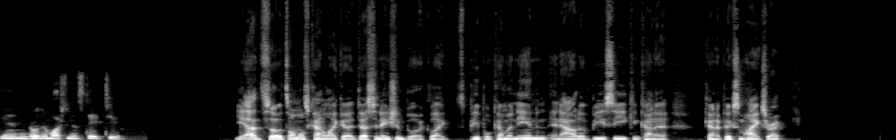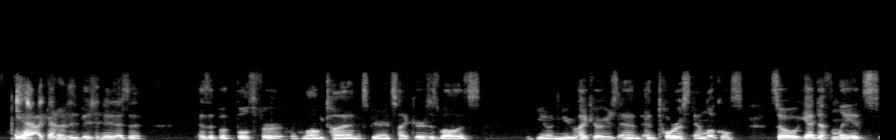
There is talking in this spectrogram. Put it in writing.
in northern Washington State too. Yeah, so it's almost kind of like a destination book. Like people coming in and out of BC can kind of kind of pick some hikes, right? Yeah, I kind of envision it as a as a book both for like long time experienced hikers as well as you know new hikers and and tourists and locals. So yeah, definitely it's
